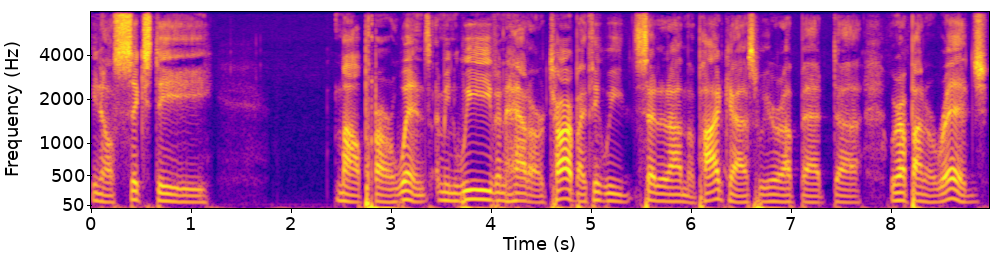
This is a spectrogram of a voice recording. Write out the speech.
you know, 60 mile per hour winds. I mean, we even had our tarp. I think we said it on the podcast. We were up at uh, we were up on a ridge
